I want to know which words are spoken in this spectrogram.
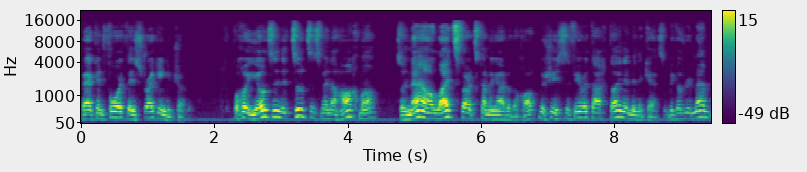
back and forth. They're striking each other. So now light starts coming out of the hawk. Because remember,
